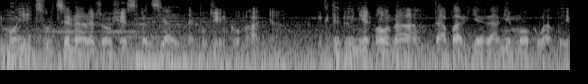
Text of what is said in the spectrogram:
Mojej córce należą się specjalne podziękowania. Gdyby nie ona, ta bariera nie mogłaby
